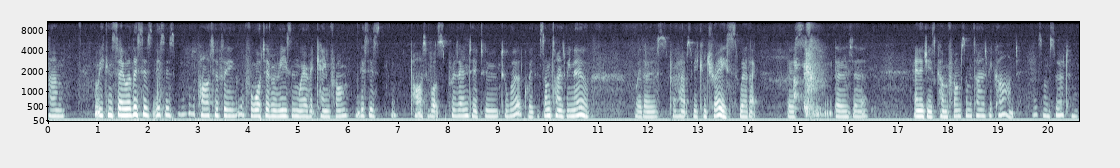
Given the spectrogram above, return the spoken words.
um, but we can say, well, this is this is part of the, for whatever reason, wherever it came from. This is part of what's presented to to work with. Sometimes we know where those, perhaps we can trace where that those those uh, energies come from. Sometimes we can't. It's uncertain.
